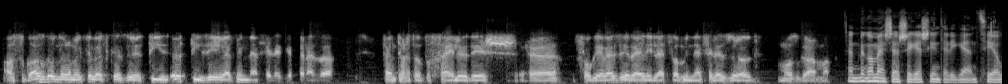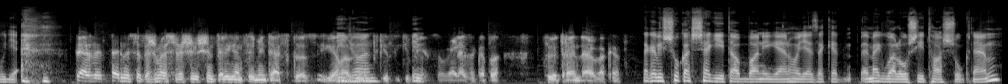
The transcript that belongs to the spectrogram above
azt, azt gondolom, hogy következő 5-10 évet mindenféleképpen ez a fenntartató fejlődés fogja vezérelni, illetve a mindenféle zöld mozgalmak. Hát meg a mesterséges intelligencia, ugye? Természetes mesterséges intelligencia, mint eszköz, igen, Így az van. ki, ki szolgálni ezeket a fő trendelveket. Legalábbis sokat segít abban, igen, hogy ezeket megvalósíthassuk, nem?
